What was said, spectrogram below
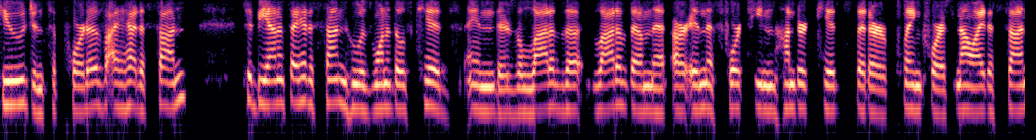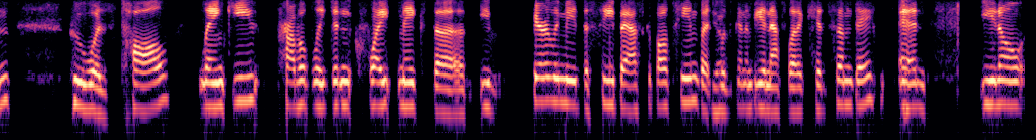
huge and supportive. I had a son. To be honest, I had a son who was one of those kids, and there's a lot of the lot of them that are in this 1,400 kids that are playing for us now. I had a son who was tall, lanky, probably didn't quite make the barely made the C basketball team, but yep. was going to be an athletic kid someday. And you know,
